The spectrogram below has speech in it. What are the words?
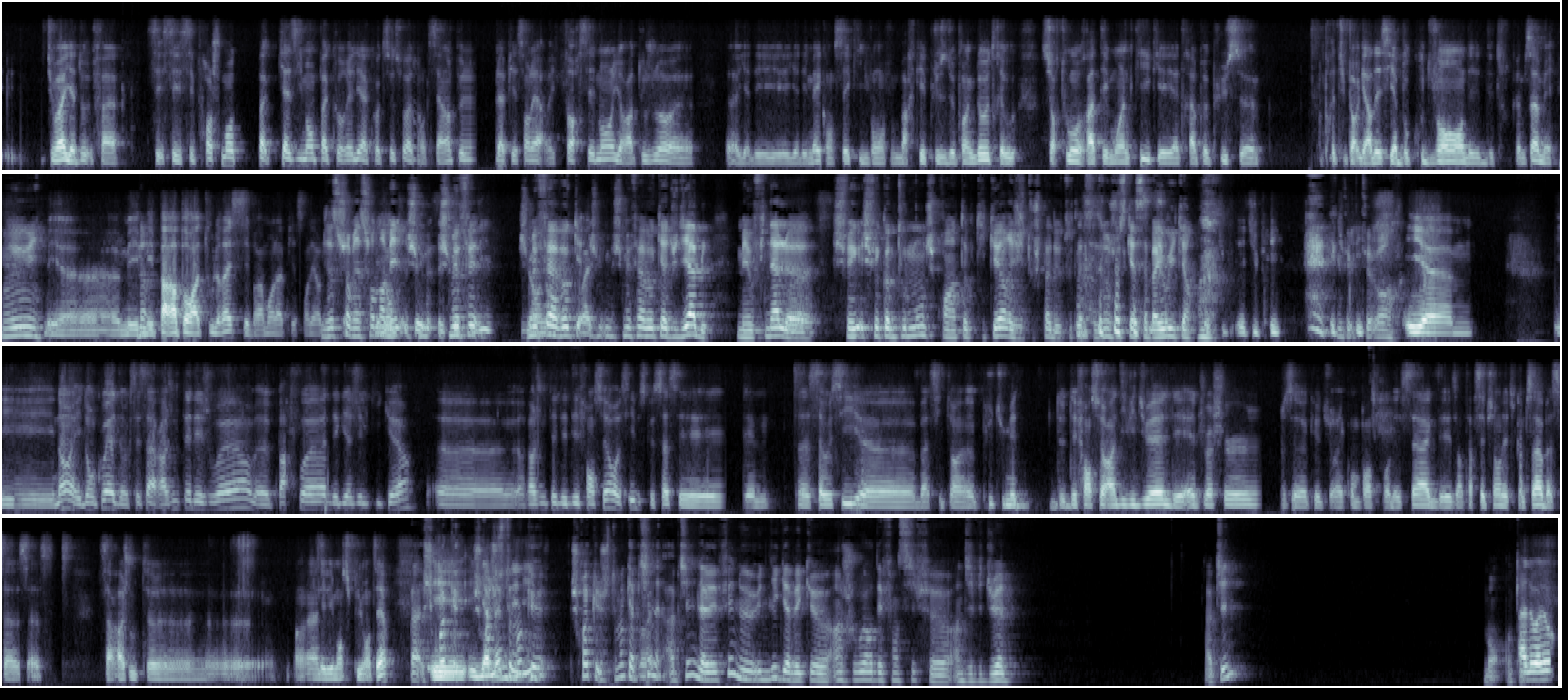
tu vois, il y a c'est franchement pas, quasiment pas corrélé à quoi que ce soit. Donc, c'est un peu la pièce en l'air. forcément, il y aura toujours. Euh, euh, il, y a des, il y, a des mecs, on sait, qui vont marquer plus de points que d'autres et surtout rater moins de kicks et être un peu plus. Euh, après, tu peux regarder s'il y a beaucoup de vent, des, trucs comme ça, mais, mais, mais, mais, par rapport à tout le reste, c'est vraiment la pièce en l'air. Bien sûr, bien sûr. Non, mais je, me fais, je me, fais avocat, je, me fais avocat du diable, mais au final, euh, je, fais, je fais comme tout le monde, je prends un top kicker et j'y touche pas de toute la saison jusqu'à sa bye week. Hein. Et, tu, pries. Et, tu pries. et, euh, et, non, et donc, ouais, donc c'est ça, rajouter des joueurs, euh, parfois dégager le kicker, rajouter des défenseurs aussi, parce que ça, c'est ça, aussi, bah, si plus tu mets de défenseurs individuels, des edge rushers que tu récompenses pour des sacs, des interceptions, des trucs comme ça, bah, ça, ça ça rajoute euh, un élément supplémentaire. Bah, je, crois que, je, crois justement que, je crois que justement qu'Aptin il avait fait une, ligue avec euh, un joueur défensif euh, individuel. Aptin Bon. Allô, allô,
